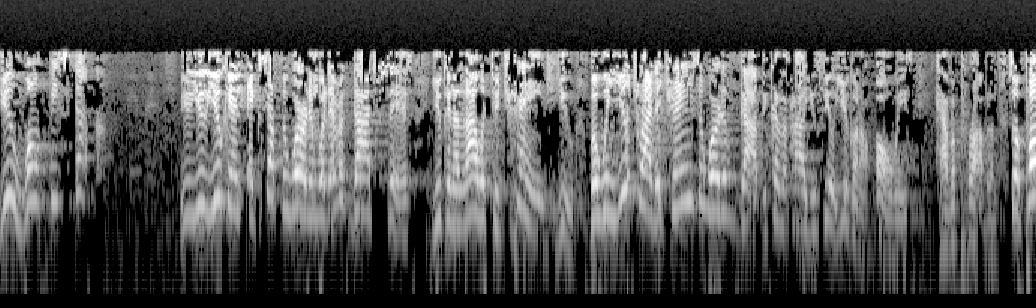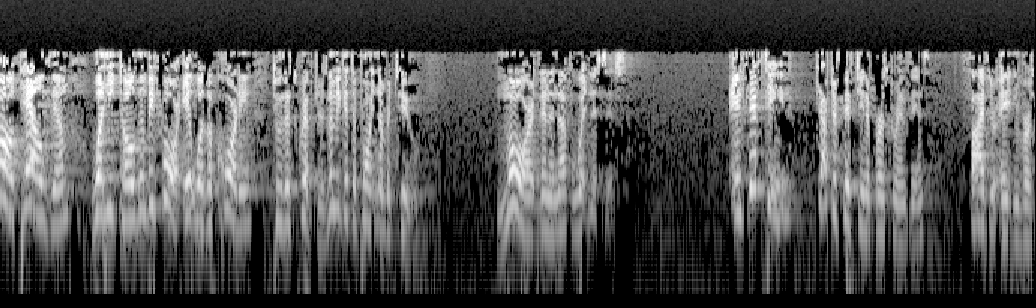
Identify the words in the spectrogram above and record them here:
you won't be stuck. You, you, you can accept the word and whatever God says, you can allow it to change you. But when you try to change the word of God because of how you feel, you're going to always have a problem. So Paul tells them what he told them before. It was according to the scriptures. Let me get to point number two. More than enough witnesses. In 15, chapter 15 of 1 Corinthians, 5 through 8 and verse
